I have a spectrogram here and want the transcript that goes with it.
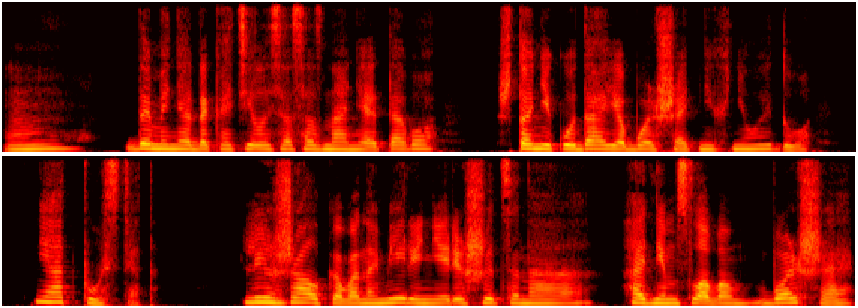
«ммм» до меня докатилось осознание того, что никуда я больше от них не уйду, не отпустят. Лишь жалкого намерения решиться на... Одним словом, большее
